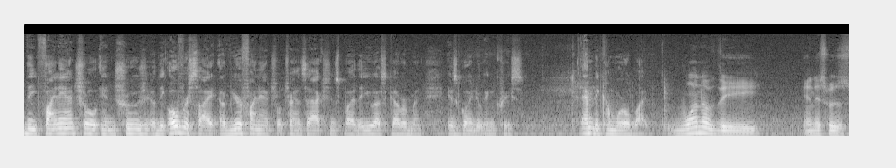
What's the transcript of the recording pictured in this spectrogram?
the financial intrusion, or the oversight of your financial transactions by the US government is going to increase and become worldwide. One of the, and this was,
